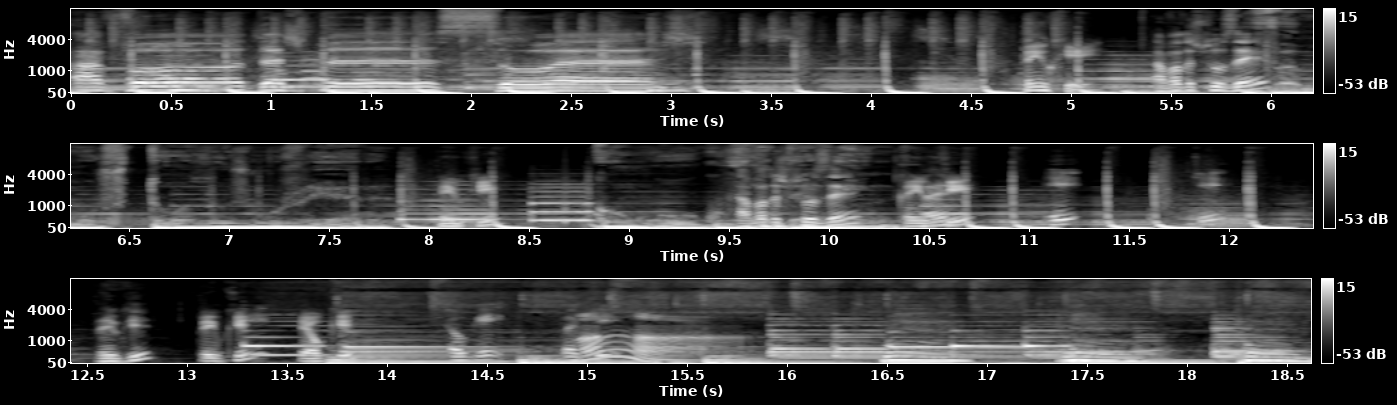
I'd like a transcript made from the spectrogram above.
A avó das pessoas. Tem o quê? A avó das pessoas é? Vamos todos morrer Tem o quê? com Hugo A avó das pessoas é? Tem o quê? E? Quê? Tem o quê? Tem o quê? É o quê? É o quê? É o quê? Ah, Pum, pum,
